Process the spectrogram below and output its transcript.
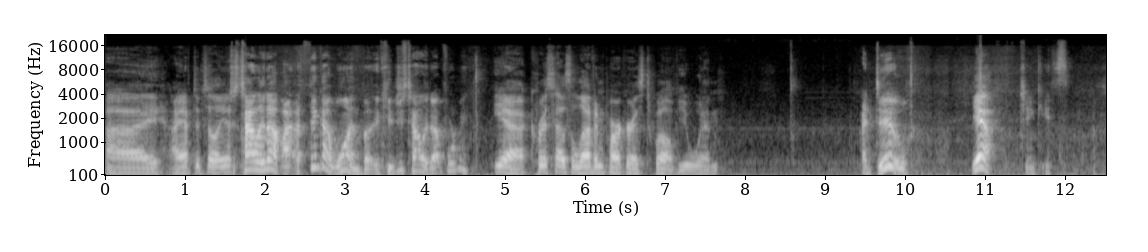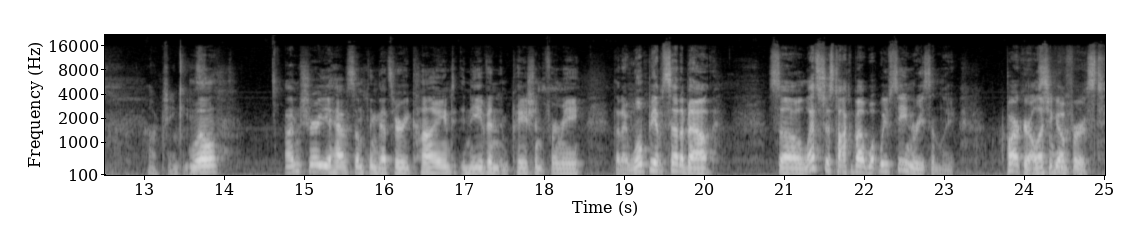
I I have to tell you, Just tally it up. I, I think I won, but could you just tally it up for me? Yeah, Chris has eleven, Parker has twelve. You win. I do. Yeah. Jinkies. Oh, jinkies. Well, I'm sure you have something that's very kind and even impatient for me that I won't be upset about. So let's just talk about what we've seen recently. Parker, I'll let you go first.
